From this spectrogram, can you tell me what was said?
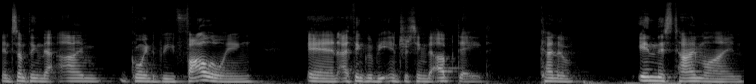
and something that I'm going to be following and I think would be interesting to update kind of in this timeline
